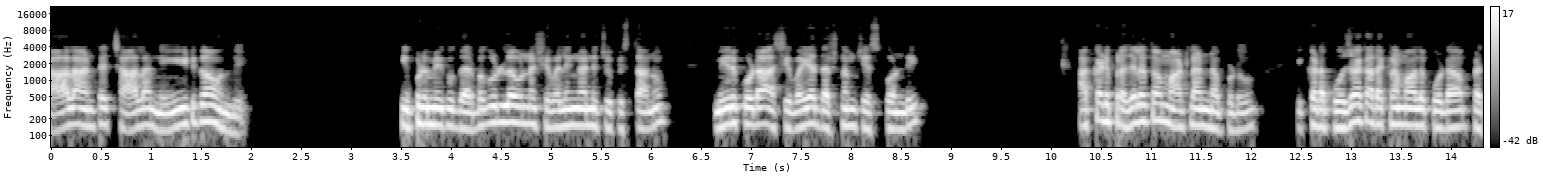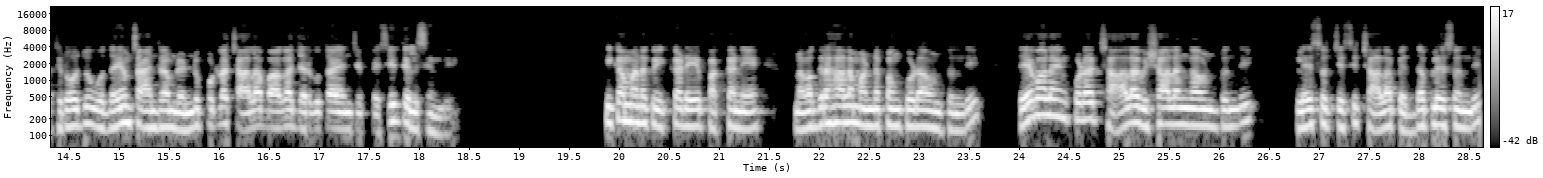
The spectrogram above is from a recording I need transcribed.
చాలా అంటే చాలా నీట్గా ఉంది. ఇప్పుడు మీకు గర్భగుడిలో ఉన్న శివలింగాన్ని చూపిస్తాను. మీరు కూడా ఆ శివయ్య దర్శనం చేసుకోండి. అక్కడి ప్రజలతో మాట్లాడినప్పుడు ఇక్కడ పూజా కార్యక్రమాలు కూడా ప్రతిరోజు ఉదయం సాయంత్రం రెండు పూట్ల చాలా బాగా జరుగుతాయని చెప్పేసి తెలిసింది. ఇక మనకు ఇక్కడే పక్కనే నవగ్రహాల మండపం కూడా ఉంటుంది. దేవాలయం కూడా చాలా విశాలంగా ఉంటుంది. ప్లేస్ వచ్చేసి చాలా పెద్ద ప్లేస్ ఉంది.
